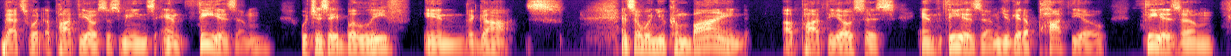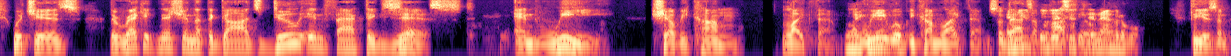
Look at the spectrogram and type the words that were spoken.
That's what apotheosis means, and theism, which is a belief in the gods. And so when you combine apotheosis and theism, you get apotheotheism, which is the recognition that the gods do in fact exist and we shall become like them. Like we them. will become like them. So and that's a this is inevitable. Theism.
